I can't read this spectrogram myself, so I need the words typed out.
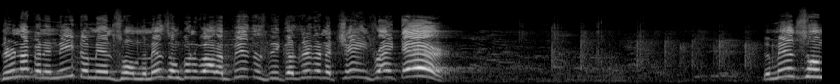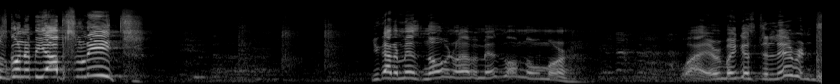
they're not going to need the men's home. The men's home going to go out of business because they're going to change right there. The men's home is going to be obsolete. You got a men's? No, we don't have a men's home no more. Why? Everybody gets delivered.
